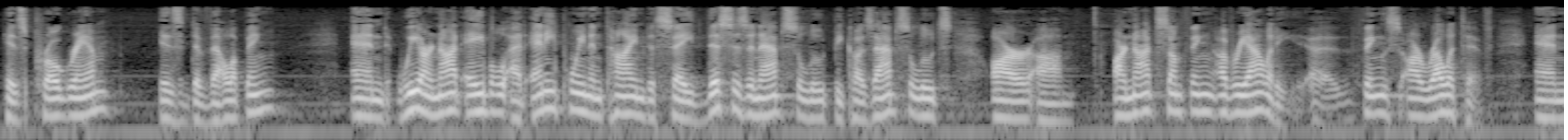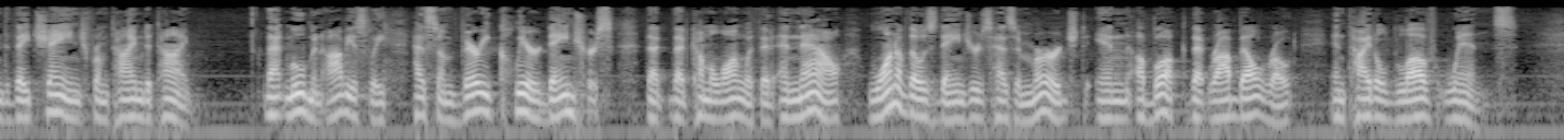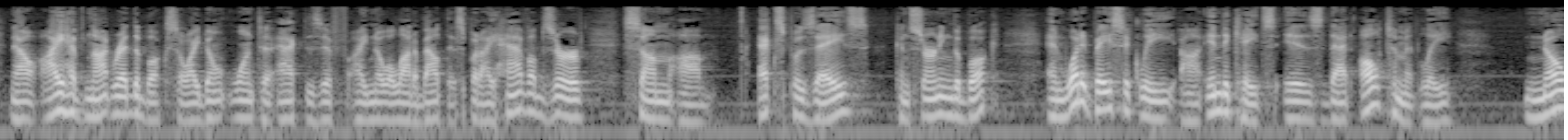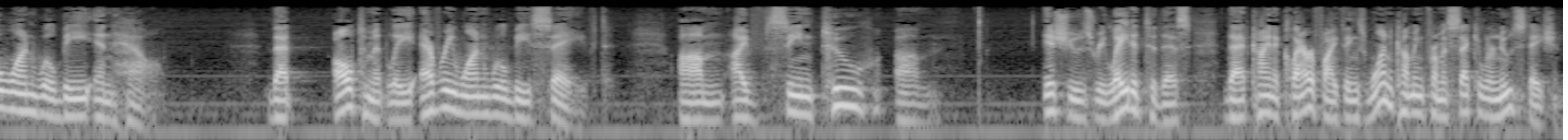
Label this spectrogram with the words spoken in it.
His program is developing. And we are not able at any point in time to say this is an absolute because absolutes are, um, are not something of reality. Uh, things are relative and they change from time to time that movement obviously has some very clear dangers that, that come along with it. And now, one of those dangers has emerged in a book that Rob Bell wrote entitled Love Wins. Now, I have not read the book, so I don't want to act as if I know a lot about this, but I have observed some um, exposes concerning the book. And what it basically uh, indicates is that ultimately, no one will be in hell. That ultimately everyone will be saved. Um, I've seen two um, issues related to this that kind of clarify things. One coming from a secular news station.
